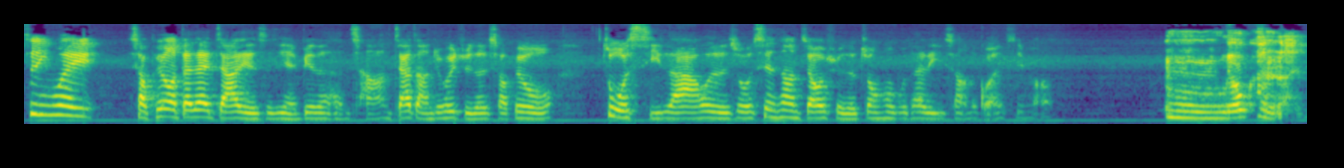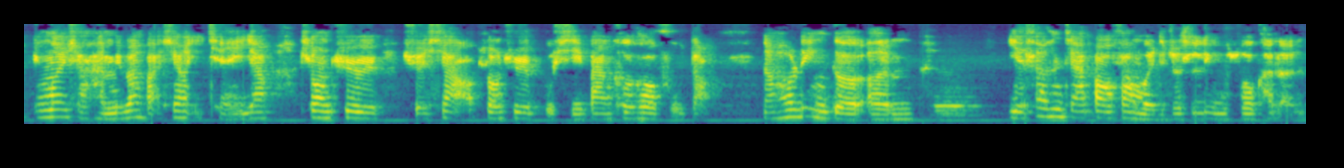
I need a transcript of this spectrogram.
是因为小朋友待在家里的时间也变得很长，家长就会觉得小朋友作息啦，或者说线上教学的状况不太理想的关系吗？嗯，有可能，因为小孩没办法像以前一样送去学校、送去补习班、课后辅导。然后另一个，嗯，也算是家暴范围的，就是例如说可能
